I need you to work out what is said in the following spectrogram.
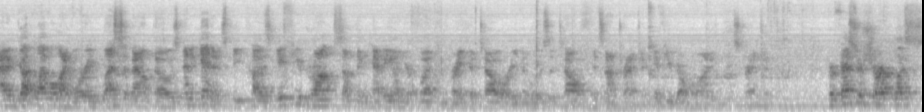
At a gut level, I worry less about those. And again, it's because if you drop something heavy on your foot and break a toe or even lose a toe, it's not tragic. If you go blind, it's tragic. Professor Sharpless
